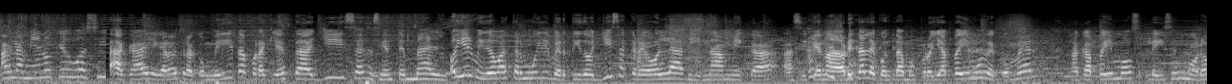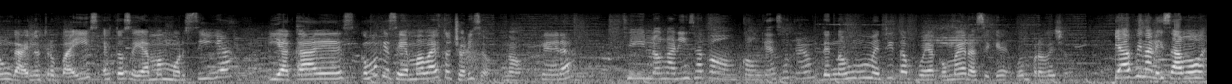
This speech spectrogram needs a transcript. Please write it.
Ay, la mía no quedó así. Acá llega nuestra comidita, por aquí está Gisa, se siente mal. Hoy el video va a estar muy divertido. Gisa creó la dinámica, así que nada, ahorita le contamos, pero ya pedimos de comer. Acá pedimos, le dicen moronga en nuestro país, esto se llama morcilla y acá es, ¿cómo que se llamaba esto? Chorizo. No, ¿qué era? Sí, longaniza con, con queso, creo. Denos un momentito, voy a comer, así que buen provecho. Ya finalizamos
